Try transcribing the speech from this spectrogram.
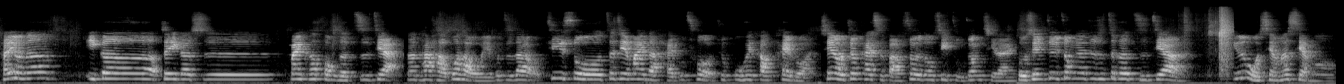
还有呢。一个这个是麦克风的支架，那它好不好我也不知道。据说这件卖的还不错，就不会套太软。现在我就开始把所有东西组装起来。首先最重要就是这个支架，因为我想了想哦，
